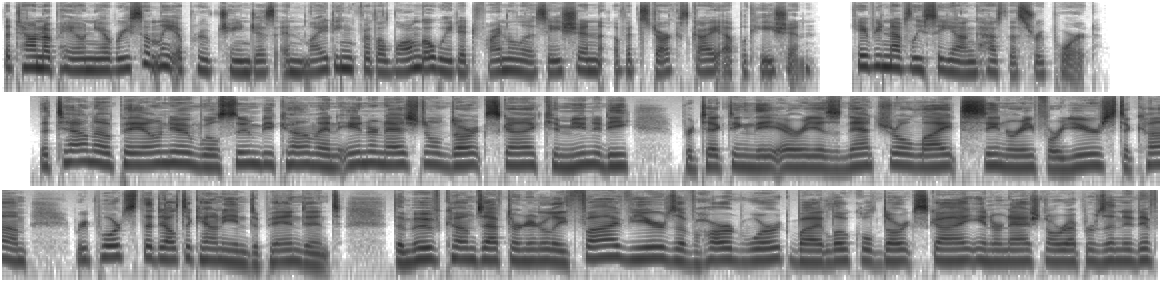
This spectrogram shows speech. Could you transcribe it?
The town of Paonia recently approved changes in lighting for the long awaited finalization of its dark sky application. KVNF's Lisa Young has this report. The town of Paonia will soon become an international dark sky community, protecting the area's natural light scenery for years to come, reports the Delta County Independent. The move comes after nearly five years of hard work by local Dark Sky International representative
